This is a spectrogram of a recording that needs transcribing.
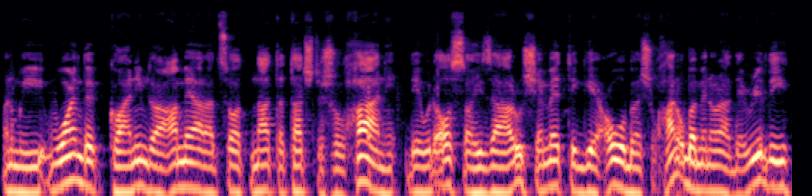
when we warn the Kohanim, the Aratzot, not to touch the Shulchan, they would also, Hizaharu Shemet Shulchan Uba Menorah. They really,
